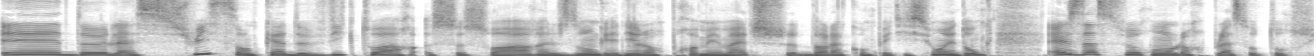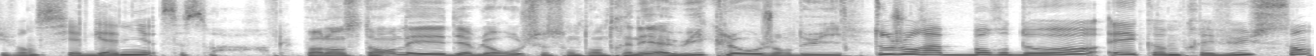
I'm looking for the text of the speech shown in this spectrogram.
et de la Suisse en cas de victoire ce soir. Elles ont gagné leur premier match dans la compétition et donc elles assureront leur place au tour suivant si elles gagnent ce soir. Pendant ce temps, les Diables Rouges se sont entraînés à huis clos aujourd'hui. Toujours à Bordeaux et comme prévu, sans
